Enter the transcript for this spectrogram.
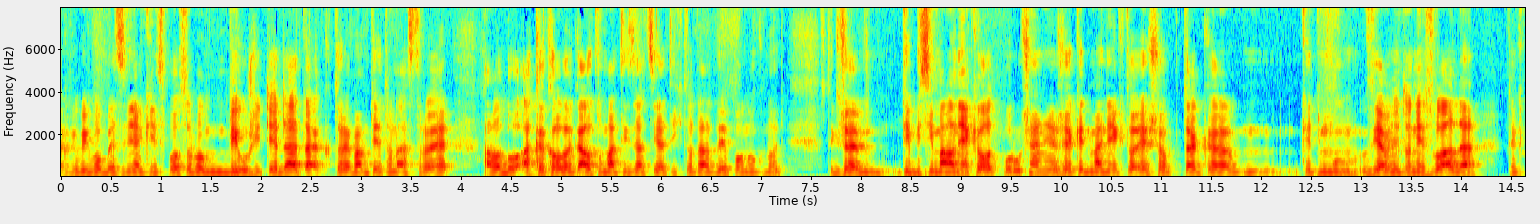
ako keby vôbec nejakým spôsobom využiť tie dáta, ktoré vám tieto nástroje, alebo akákoľvek automatizácia týchto dát vie ponúknuť. Takže ty by si mal nejaké odporúčanie, že keď má niekto e-shop, tak keď mu zjavne to nezvláda, tak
